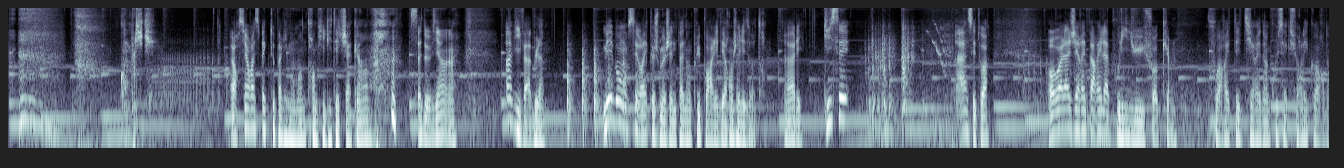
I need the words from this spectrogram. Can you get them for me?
compliqué. Alors si on respecte pas les moments de tranquillité de chacun, ça devient euh, invivable. Mais bon, c'est vrai que je me gêne pas non plus pour aller déranger les autres. Allez, qui c'est? Ah, c'est toi. Bon voilà, j'ai réparé la poulie du phoque. Faut arrêter de tirer d'un coup sec sur les cordes.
